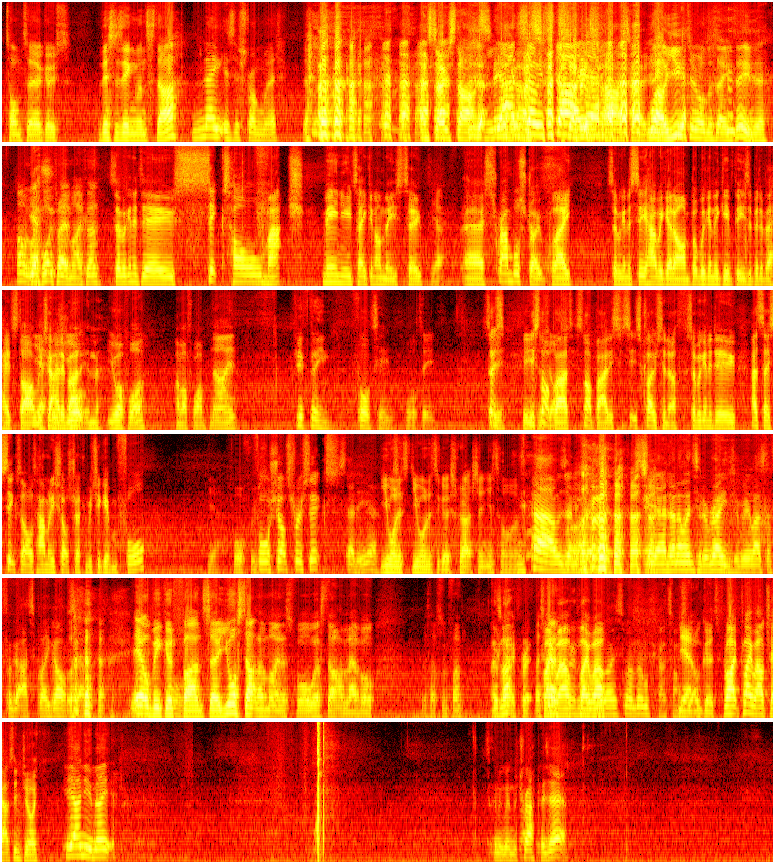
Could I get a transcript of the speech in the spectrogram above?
Tom Turgoose. This is England star. Nate is a strong word. And so starts. Yeah, and so is Star, So it yeah. starts, mate. Well, you two are on the same team. Yeah. Oh, right, Yes. what are you playing, Mike, then? So we're going to do six-hole match. Me and you taking on these two. Yeah. Uh, scramble stroke play. So we're going to see how we get on, but we're going to give these a bit of a head start. we Yeah, chatted 'cause about you're, it in the. You're off one, I'm off one. nine, 15. 14. 14. So Give it's, it's not shots. bad. It's not bad. It's, it's close enough. So we're going to do, I'd say six holes. How many shots do you reckon we should give them? Four? Yeah, four through Four six. shots through six? Steady, yeah. You wanted, you wanted to go scratch, didn't you, Tom? Yeah, I was only joking. yeah, then I went to the range and realised I forgot how to play golf. So. It'll be good fun. So you're starting on minus four, we'll start on level. Let's have some fun. Let's luck. go for it. Let's play go. well, Good play luck. well. Nice, well done. Yeah, all good. Right, play well, chaps. Enjoy. Yeah, and you, mate. It's going to go in the trap, is it?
